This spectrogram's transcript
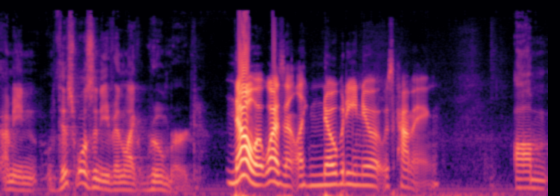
I mean, this wasn't even like rumored. No, it wasn't. Like nobody knew it was coming. Um,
